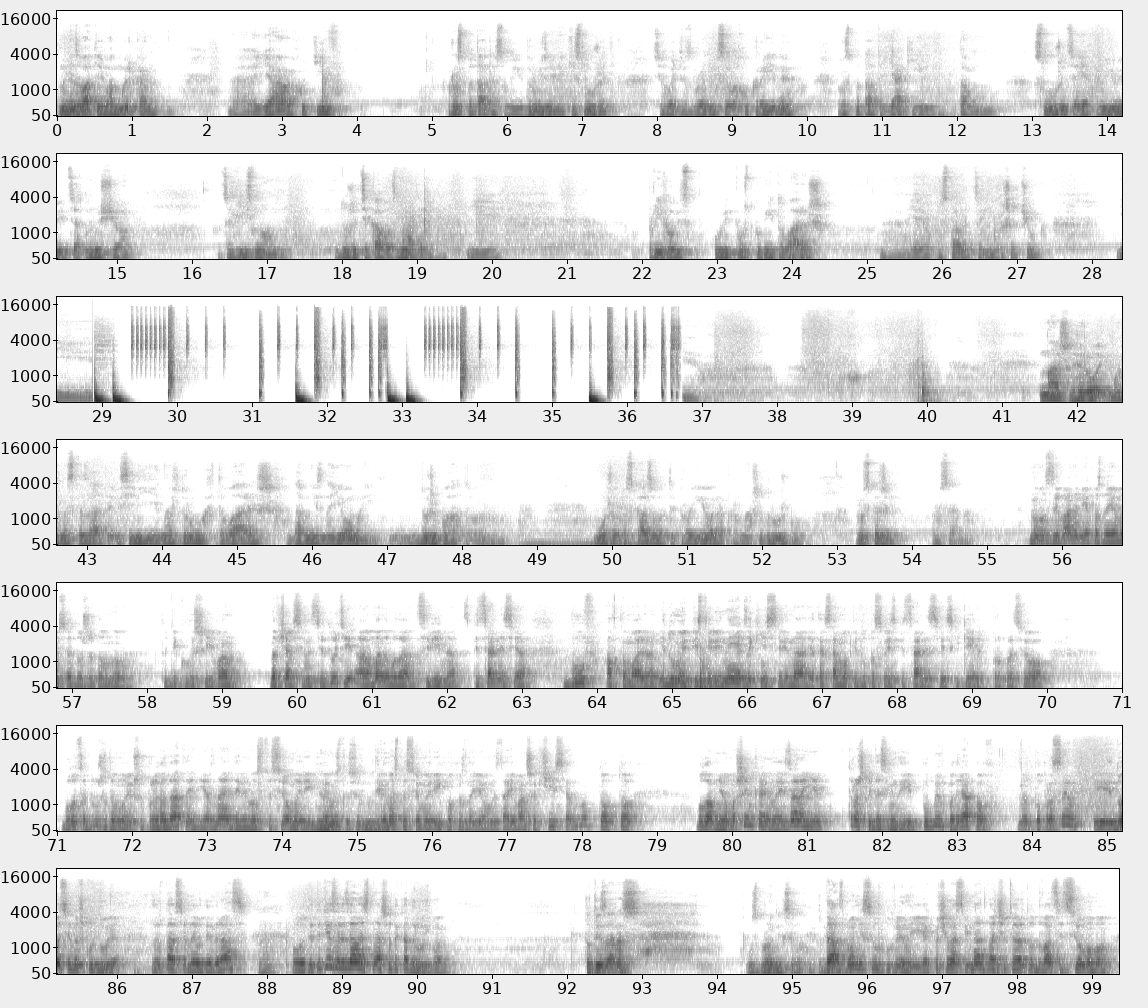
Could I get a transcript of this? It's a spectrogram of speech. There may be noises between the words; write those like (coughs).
Мене звати Іван Мирка. Е, Я хотів розпитати своїх друзів, які служать сьогодні в Збройних силах України, розпитати, як їм там служиться, як воюється, тому що це дійсно дуже цікаво знати. І приїхав у відпустку мій товариш. Е, Я його представлю, це Ігор Шевчук. І Наш герой, можна сказати, в сім'ї, наш друг, товариш, давній знайомий. Дуже багато можу розказувати про Ігора, про нашу дружбу. Розкажи про себе. Ну, з Іваном я познайомився дуже давно. Тоді, коли ще Іван навчався в інституті, а в мене була цивільна спеціальність, я був автомаляром. І думаю, після війни, як закінчиться війна, я так само піду по своїй спеціальності, скільки я пропрацював. Було це дуже давно, якщо пригадати, я знаю 97-й рік. певно. 97 97 рік ми познайомилися, да, Іван ще вчився. Ну, тобто була в нього машинка, вона і зараз є. Трошки десь він її побив, подряпав, ну, попросив і досі не шкодує. Звертався не один раз. Так. От, і тоді зав'язалась наша така дружба. То ти зараз у Збройних силах України. Да, Збройні Сили України. Як почалась війна 24-27,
